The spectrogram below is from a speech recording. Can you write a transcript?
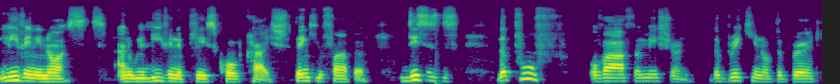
living in us and we live in a place called Christ. Thank you, Father. This is the proof of our affirmation, the breaking of the bread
